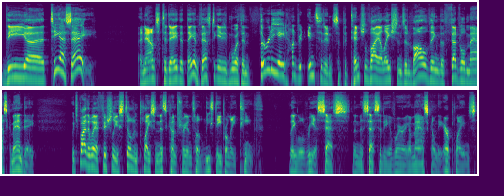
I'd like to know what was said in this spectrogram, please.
The uh, TSA announced today that they investigated more than 3,800 incidents of potential violations involving the federal mask mandate, which, by the way, officially is still in place in this country until at least April 18th. They will reassess the necessity of wearing a mask on the airplanes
